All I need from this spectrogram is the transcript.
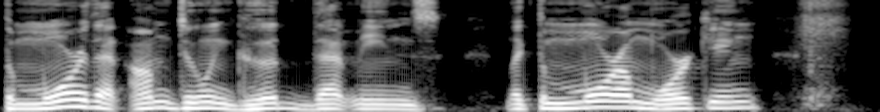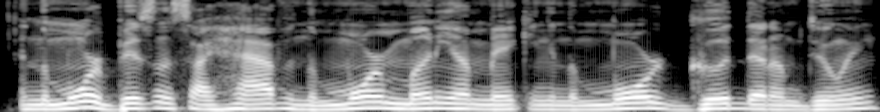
The more that I'm doing good, that means like the more I'm working, and the more business I have and the more money I'm making and the more good that I'm doing,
